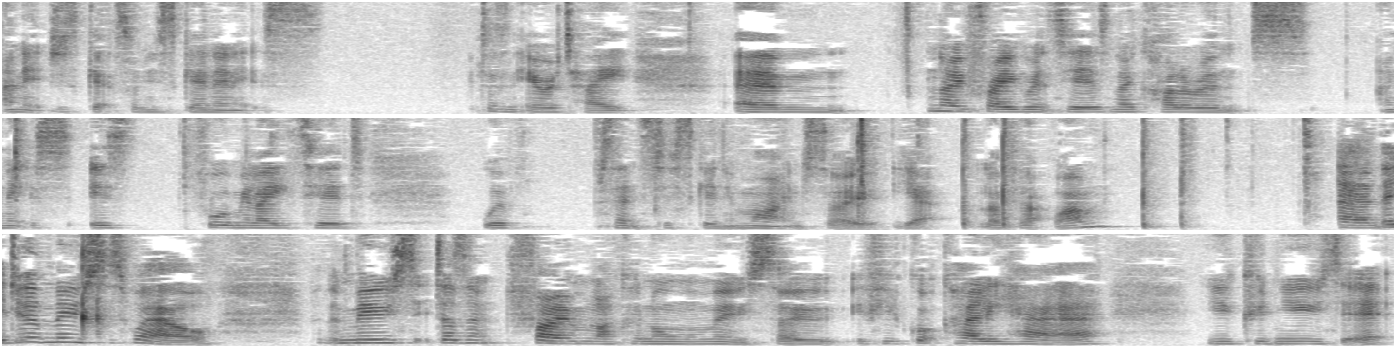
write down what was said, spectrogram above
and it just gets on your skin, and it's it doesn't irritate. Um, no fragrances, no colorants, and it's is formulated with sensitive skin in mind. So yeah, love that one. And they do a mousse as well, but the mousse it doesn't foam like a normal mousse. So if you've got curly hair, you can use it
